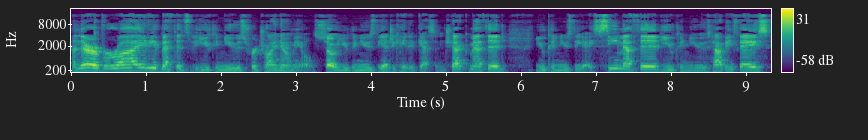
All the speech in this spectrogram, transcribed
And there are a variety of methods that you can use for trinomials. So you can use the educated guess and check method, you can use the AC method, you can use happy face,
